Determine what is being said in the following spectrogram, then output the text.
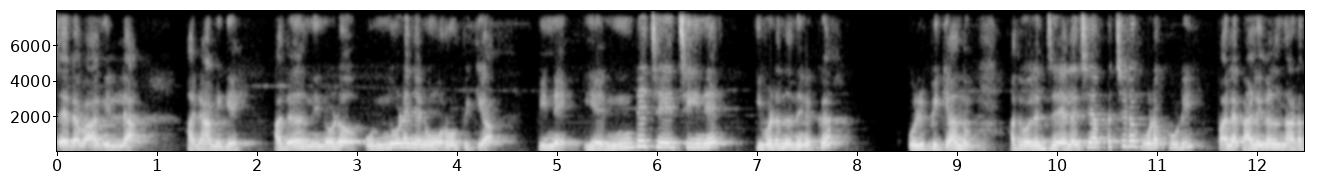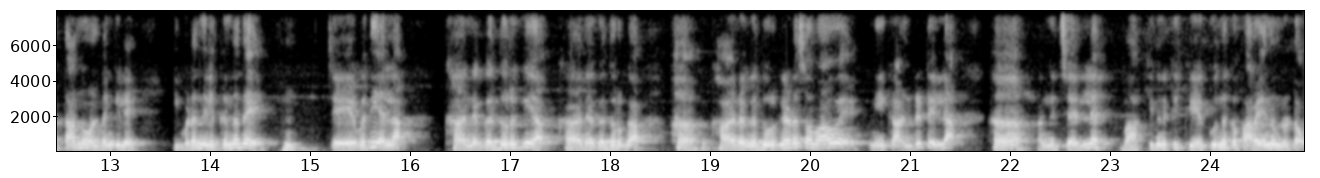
ചെലവാകില്ല. അനാമികെ അത് നിന്നോട് ഒന്നുകൂടെ ഞാൻ ഓർമ്മിപ്പിക്കുക. പിന്നെ എന്റെ ചേച്ചീനെ ഇവിടെ നിന്ന് നിനക്ക് ഒഴിപ്പിക്കാന്നും അതുപോലെ ജലജ അപ്പച്ചയുടെ കൂടെ കൂടി പല കളികൾ നടത്താന്നും ഉണ്ടെങ്കിലേ ഇവിടെ നിൽക്കുന്നതേ. അല്ല കനകദുർഗയാ കനകദുർഗ. കനകദുർഗയുടെ സ്വഭാവമേ നീ കണ്ടിട്ടില്ല. ആ അങ്ങ് ചെല്ല്. ബാക്കി നിനക്ക് കേൾക്കുന്നൊക്കെ പറയുന്നുണ്ട് കേട്ടോ.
